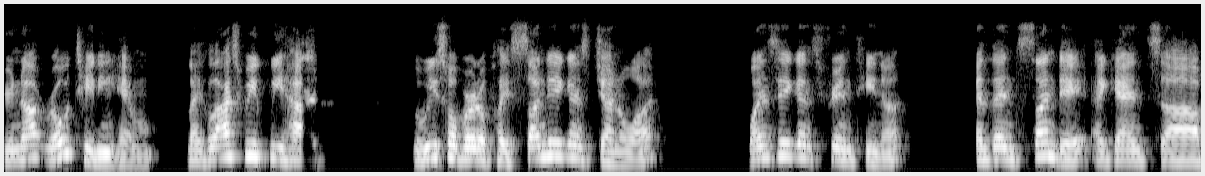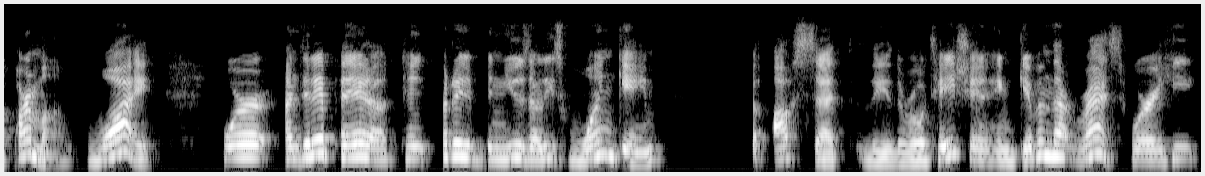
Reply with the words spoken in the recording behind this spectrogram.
you're not rotating him. Like last week we had Luis Alberto play Sunday against Genoa, Wednesday against Fiorentina, and then Sunday against uh, Parma. Why? Where Andrea Pereira could have been used at least one game to offset the, the rotation and give him that rest where he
